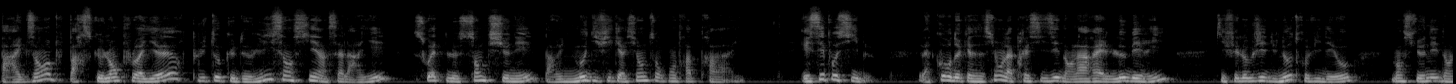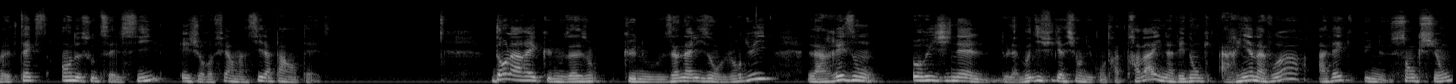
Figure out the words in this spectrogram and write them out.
Par exemple, parce que l'employeur, plutôt que de licencier un salarié, souhaite le sanctionner par une modification de son contrat de travail. Et c'est possible. La Cour de cassation l'a précisé dans l'arrêt Le Berry, qui fait l'objet d'une autre vidéo mentionnée dans le texte en dessous de celle-ci, et je referme ainsi la parenthèse. Dans l'arrêt que nous, analysons aujourd'hui, la raison originelle de la modification du contrat de travail n'avait donc rien à voir avec une sanction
